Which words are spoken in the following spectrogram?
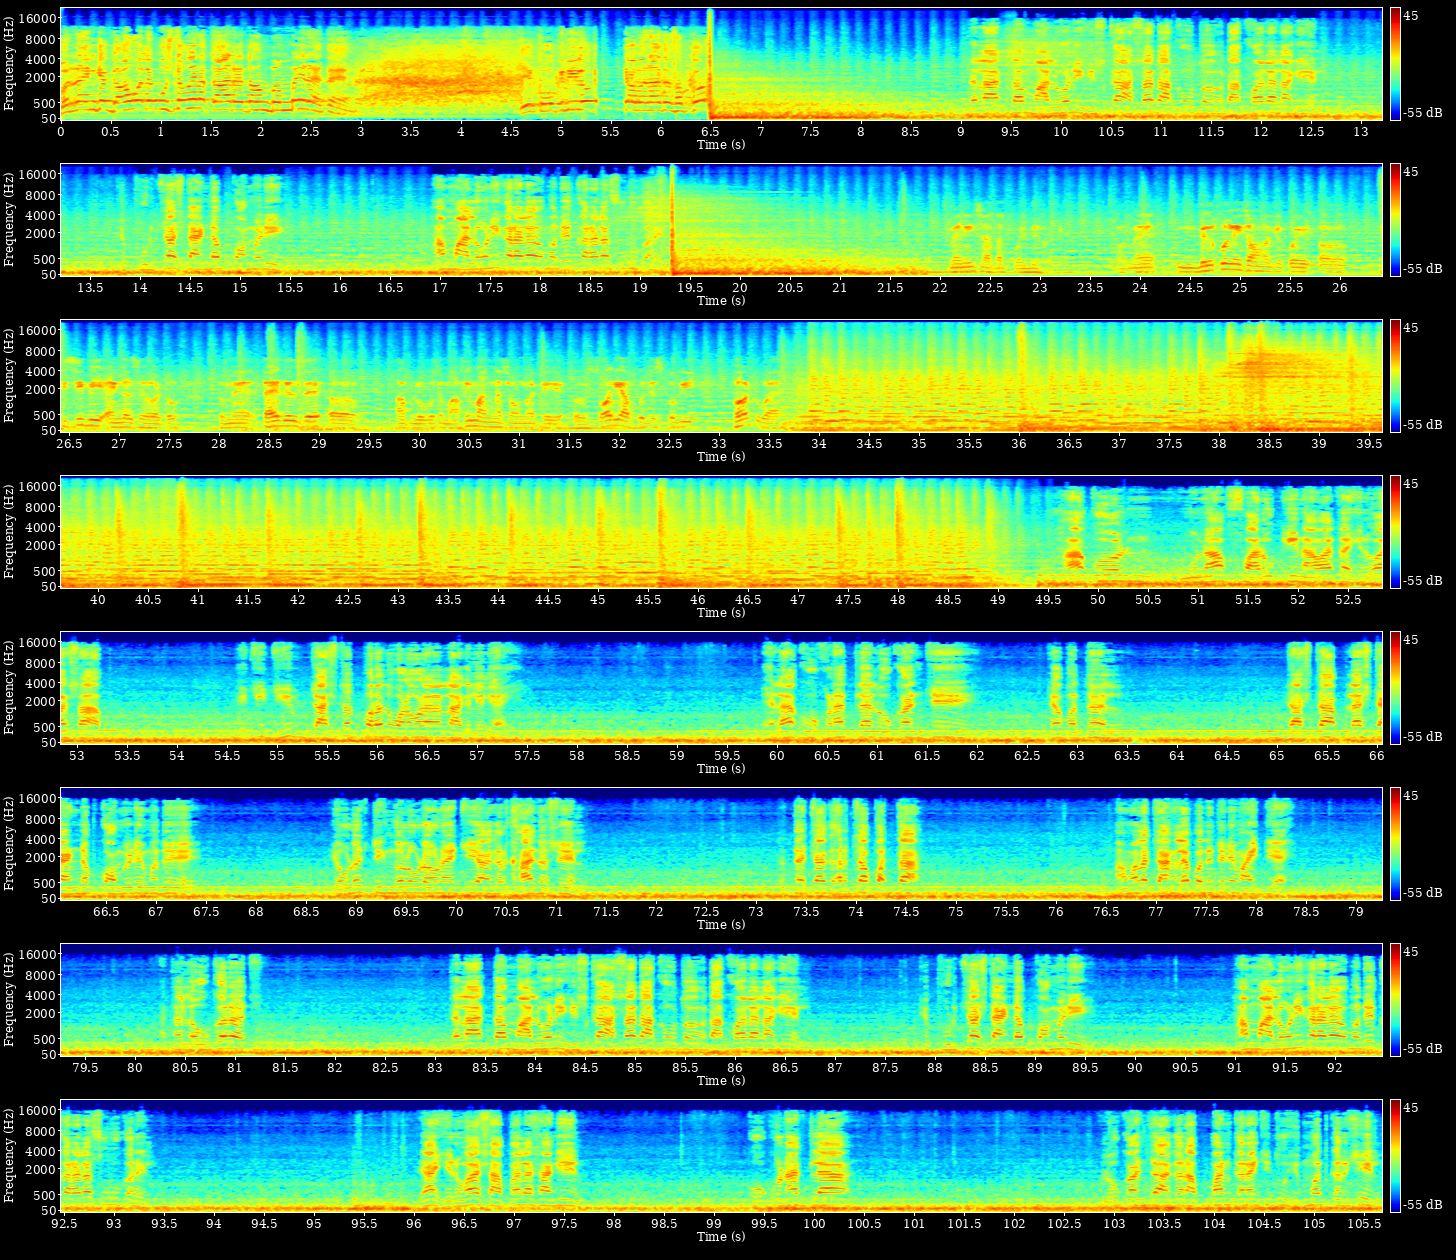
वरना इनके गाँव वाले पूछते होंगे ना कहाँ रहते हो? हम बम्बई रहते हैं। ये कोकनी लोग क्या बनाते सबको? त्याला आता मालवणी हिसका असा दाखवतो दाखवायला लागेल की पुढच्या स्टँडअप कॉमेडी हा मालवणी करायला मध्ये करायला सुरू करेल. मैं नहीं चाहता कोई भी हर्ट हो। और मैं बिल्कुल नहीं चाहूँगा कि कोई अ, किसी भी एंगल से हर्ट हो। तो मैं तय दिल से अ, आप लोगों से माफी मांगना चाहूंगा कि सॉरी आपको जिसको भी हर्ट हुआ है। हा कोण मुनाफ फारुकी नावाचा हिरवा साप याची जीभ जास्तच परत वळवळायला लागलेली आहे. ह्याला कोकणातल्या लोकांचे त्याबद्दल जास्त आपल्या स्टँडअप कॉमेडीमध्ये एवढं टिंगल उडवण्याची अगर खाज असेल तर त्याच्या घरचा पत्ता आम्हाला चांगल्या पद्धतीने माहिती आहे. आता लवकरच त्याला आता मालवणी हिसका असा दाखवतो दाखवायला लागेल की पुढच्या स्टँडअप कॉमेडी हा मालवणी करायला मध्ये करायला सुरू करेल. या हिरवा सापाला सांगेन कोकणातल्या लोकांचा अगर अपमान करायची तू हिंमत करशील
